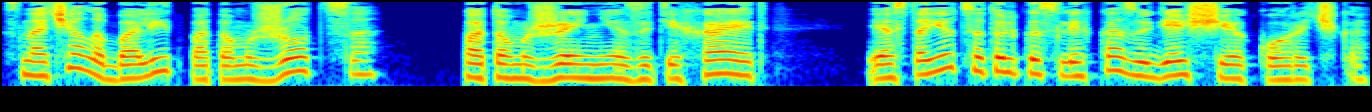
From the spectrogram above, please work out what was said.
Сначала болит, потом жжется, потом жжение затихает, и остается только слегка зудящая корочка,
